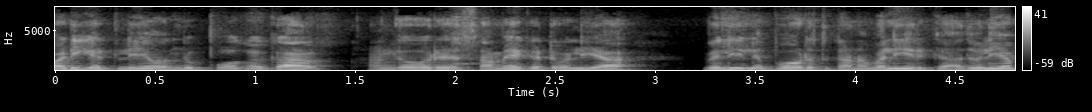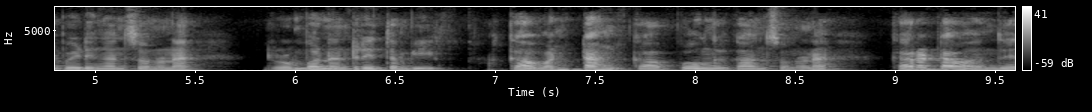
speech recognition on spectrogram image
படிக்கட்டுலேயே வந்து போங்கக்கா. அங்கே ஒரு சமயக்கட்டு வழியாக வெளியில் போகிறதுக்கான வழி இருக்குது அது வழியாக போயிடுங்கன்னு சொன்னோன்னே ரொம்ப நன்றி தம்பி. அக்கா வந்துட்டாங்கக்கா. போங்கக்கான்னு சொன்னோன்னே கரெக்டாக வந்து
